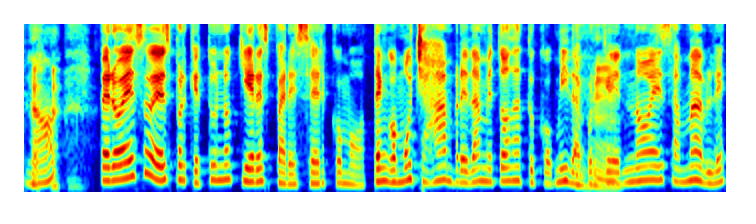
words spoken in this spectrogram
¿no? Pero eso es porque tú no quieres parecer como, tengo mucha hambre, dame toda tu comida, porque no es amable,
